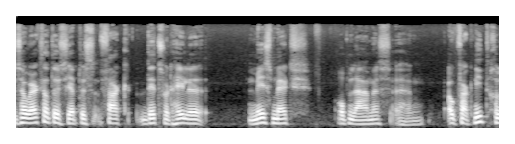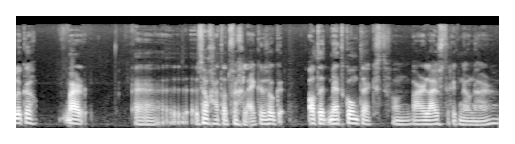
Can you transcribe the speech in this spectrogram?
zo werkt dat dus. Je hebt dus vaak dit soort hele mismatch opnames ook vaak niet, gelukkig. Maar uh, zo gaat dat vergelijken. Dus ook altijd met context van waar luister ik nou naar.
